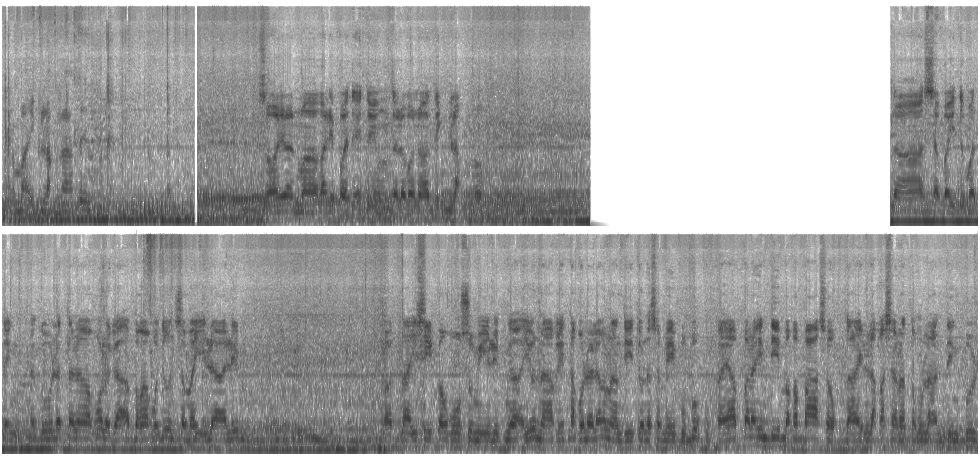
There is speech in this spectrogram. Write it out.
Para maiklak natin. So ayan mga kalipad, ito yung dalawa nating clock no. Na sabay dumating. Nagulat na lang ako, nag-aabang ako doon sa may ilalim. At naisipan kong sumilip nga, yun nakita ko na lang nandito na sa may bubok. Kaya pala hindi makapasok dahil nakasara tong landing board.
